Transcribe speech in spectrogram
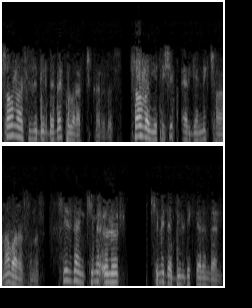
Sonra sizi bir bebek olarak çıkarırız. Sonra yetişip ergenlik çağına varırsınız. Sizden kimi ölür, kimi de bildiklerinden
